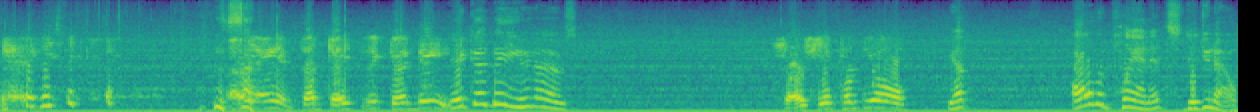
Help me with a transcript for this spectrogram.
Okay, in some cases it could be. It could be, who knows? Sharks get pretty old. Yep. All the planets, did you know?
